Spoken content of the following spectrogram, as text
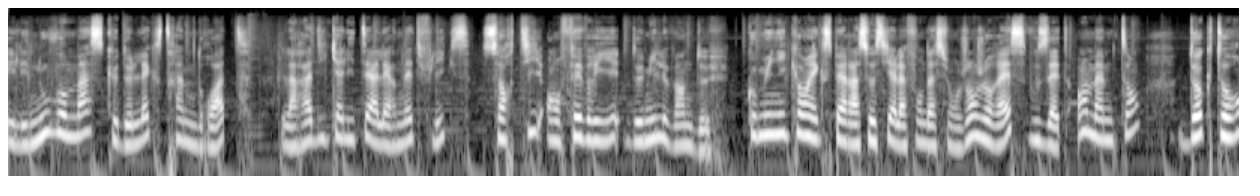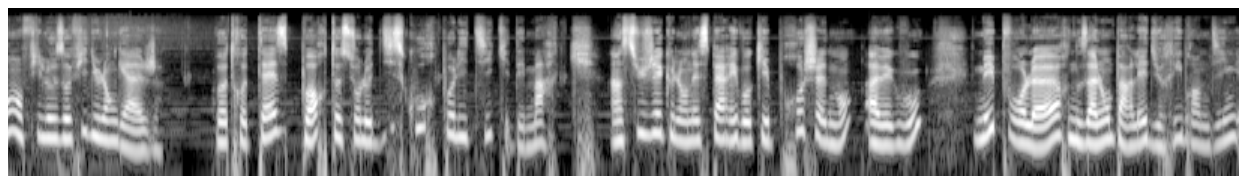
et Les nouveaux masques de l'extrême droite, la radicalité à l'ère Netflix, sorti en février 2022. Communicant expert associé à la Fondation Jean Jaurès, vous êtes en même temps doctorant en philosophie du langage. Votre thèse porte sur le discours politique des marques, un sujet que l'on espère évoquer prochainement avec vous, mais pour l'heure, nous allons parler du rebranding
